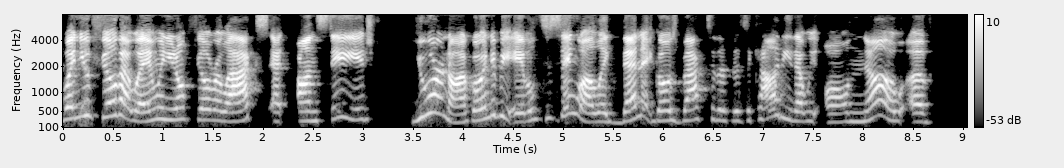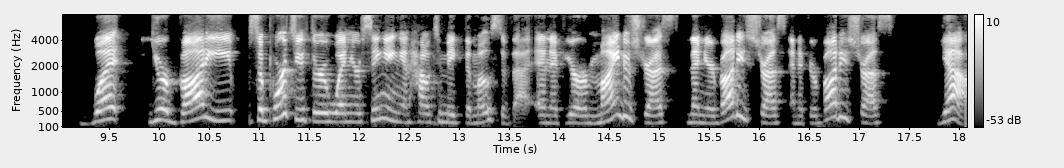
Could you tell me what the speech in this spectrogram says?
when you feel that way and when you don't feel relaxed at on stage you are not going to be able to sing well like then it goes back to the physicality that we all know of what your body supports you through when you're singing and how to make the most of that. And if your mind is stressed, then your body's stressed. And if your body's stressed, yeah,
